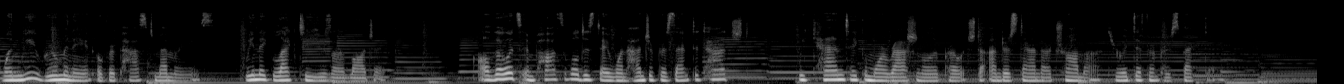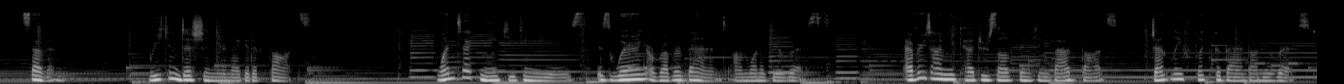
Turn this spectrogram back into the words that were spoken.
When we ruminate over past memories, we neglect to use our logic. Although it's impossible to stay 100% detached, we can take a more rational approach to understand our trauma through a different perspective. 7. Recondition your negative thoughts. One technique you can use is wearing a rubber band on one of your wrists. Every time you catch yourself thinking bad thoughts, gently flick the band on your wrist.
